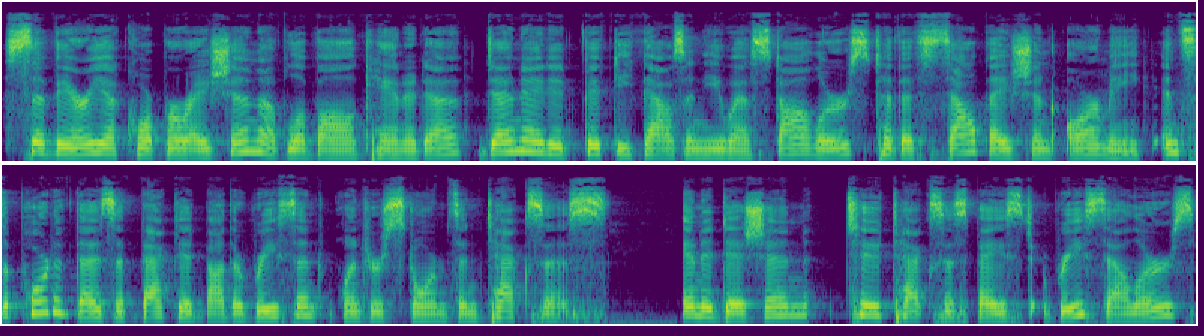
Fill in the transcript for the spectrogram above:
Savaria Corporation of Laval, Canada donated 50,000 US dollars to the Salvation Army in support of those affected by the recent winter storms in Texas. In addition, two Texas based resellers,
